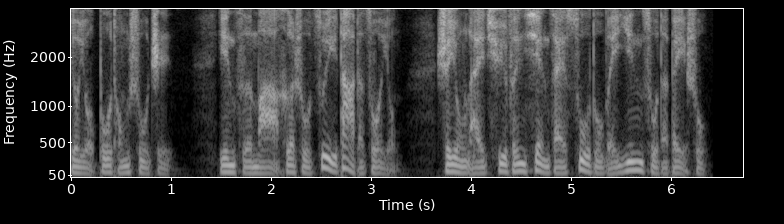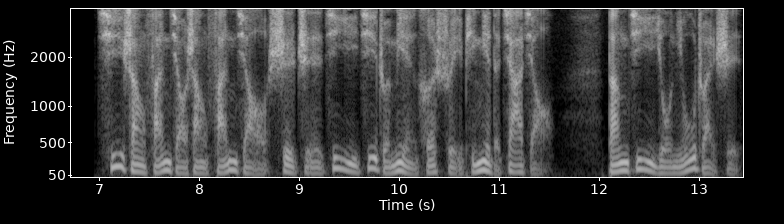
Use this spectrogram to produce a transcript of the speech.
又有不同数值。因此，马赫数最大的作用是用来区分现在速度为音速的倍数。七上反角上反角是指机翼基准面和水平面的夹角，当机翼有扭转时，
